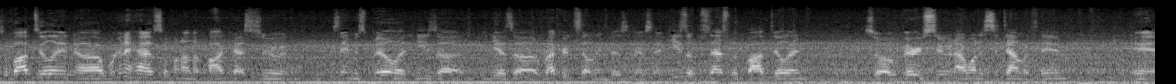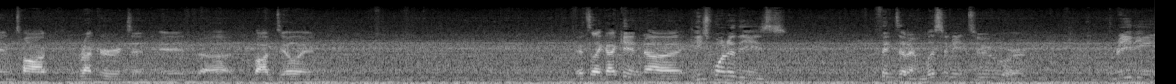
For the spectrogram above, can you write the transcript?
so Bob Dylan, uh, we're gonna have someone on the podcast soon his name is Bill, and he's a he has a record selling business, and he's obsessed with Bob Dylan. So very soon, I want to sit down with him and talk records and, and uh, Bob Dylan. It's like I can uh, each one of these things that I'm listening to or reading,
